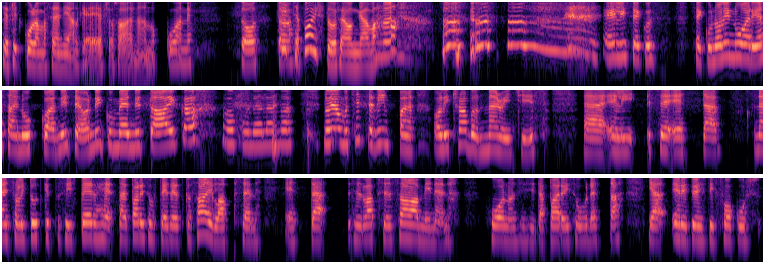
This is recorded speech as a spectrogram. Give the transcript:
Ja sitten kuulemma sen jälkeen ei edes osaa enää nukkua, niin Totta. Sitten se poistuu se ongelma. No. Eli se kun, se kun oli nuori ja sai nukkua, niin se on niin kuin mennyt aika lopun elämä. No joo, mutta sitten se vimppa oli troubled marriages. Ää, eli se, että näissä oli tutkittu siis perhe- tai parisuhteita, jotka sai lapsen, että se lapsen saaminen huononsi sitä parisuhdetta. Ja erityisesti fokus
